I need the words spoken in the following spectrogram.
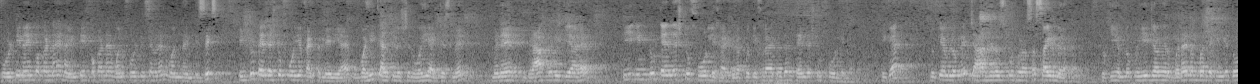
फोर्टी नाइन पकड़ना है नाइनटी पकड़ना है one forty seven and one ninety six into ten to four ये फैक्टर ले लिया है। वही कैलकुलेशन वही एडजस्टमेंट मैंने ग्राफ में भी किया है। T into ten S to four लिखा है। अगर आपको दिख रहा है तो इधर टेन एस टू फोर लिखा है, ठीक है? क्योंकि हम लोग ने चार ज़ीरो को थोड़ा सा साइड में रखा है। क्योंकि हम लोग को ये जो अगर बड़ा नंबर देखेंगे तो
